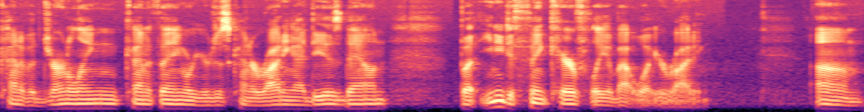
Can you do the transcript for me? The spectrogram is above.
kind of a journaling kind of thing where you're just kind of writing ideas down, but you need to think carefully about what you're writing. Um,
